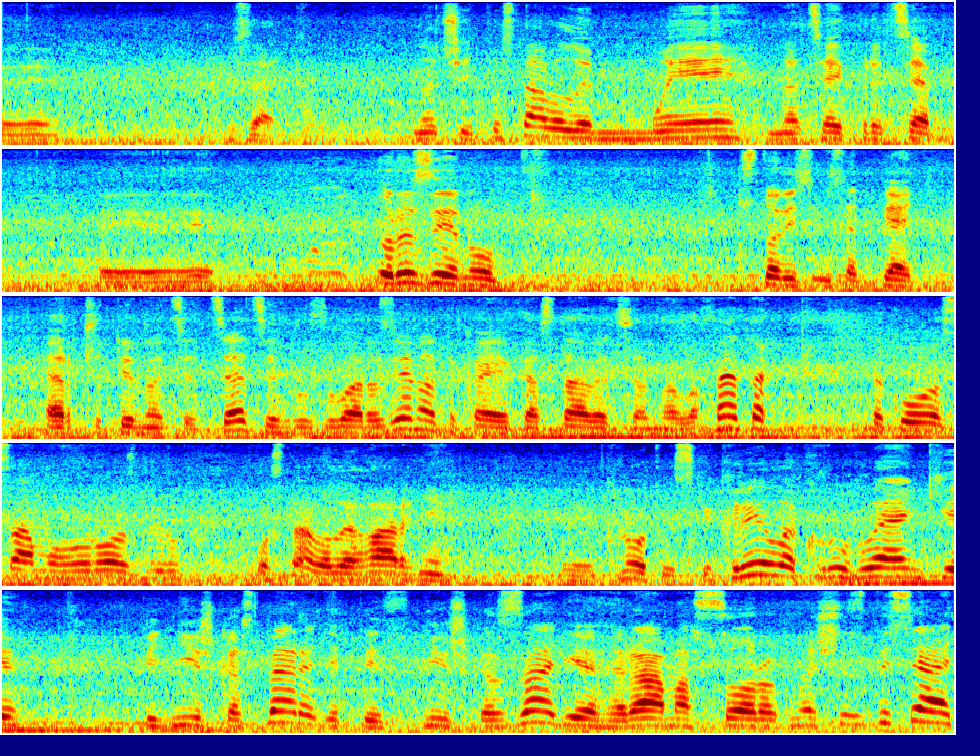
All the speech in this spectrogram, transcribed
е, зеркало. Значить, поставили ми на цей прицеп е, резину 185 R14C. Це грузова резина, така, яка ставиться на лафетах такого самого розміру. Поставили гарні е, кнотовські крила кругленькі, підніжка спереді, підніжка ззаді, рама 40 на 60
